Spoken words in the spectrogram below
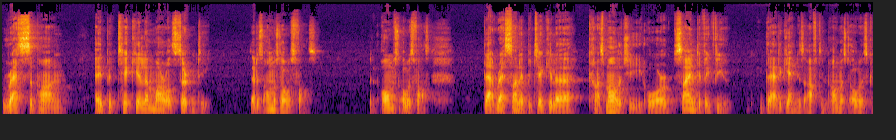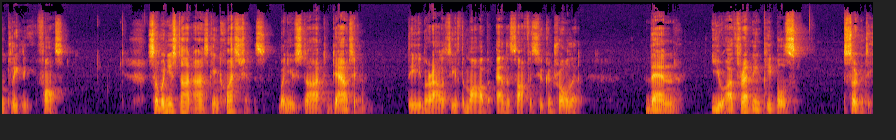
rests upon a particular moral certainty that is almost always false. Almost always false. That rests on a particular cosmology or scientific view that, again, is often almost always completely false. So when you start asking questions, when you start doubting the morality of the mob and the sophists who control it, then you are threatening people's certainty.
